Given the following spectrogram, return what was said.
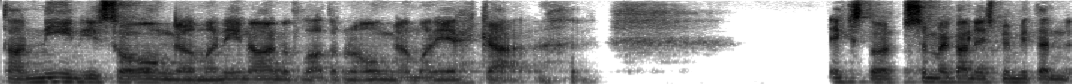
tämä on niin iso ongelma, niin ainutlaatuinen ongelma, niin ehkä, eikö toi se mekanismi, miten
